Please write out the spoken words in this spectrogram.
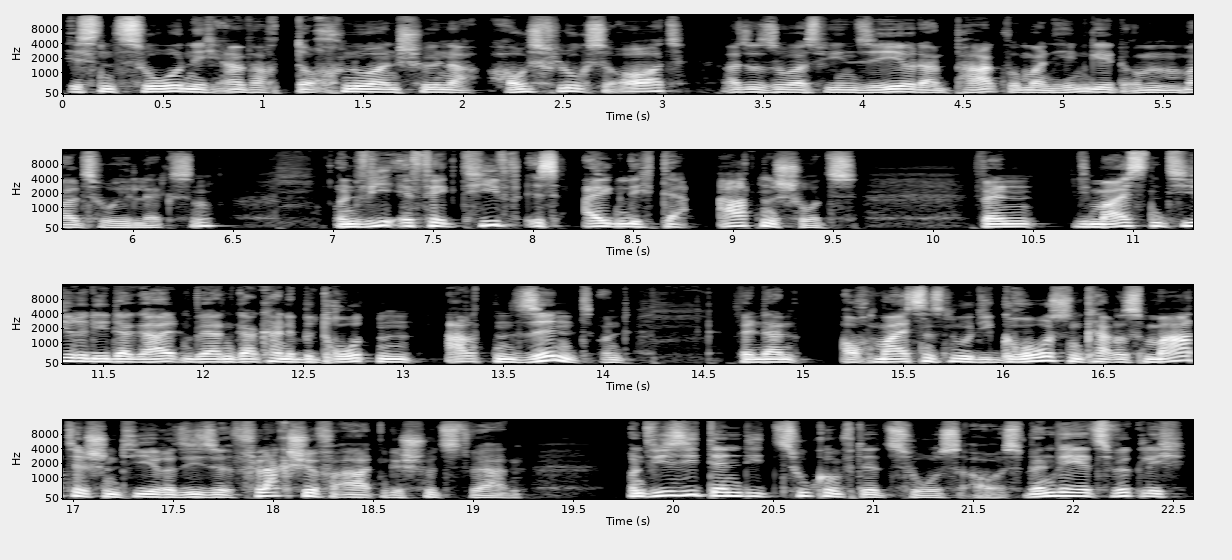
ist ein Zoo nicht einfach doch nur ein schöner Ausflugsort? Also sowas wie ein See oder ein Park, wo man hingeht, um mal zu relaxen? Und wie effektiv ist eigentlich der Artenschutz, wenn die meisten Tiere, die da gehalten werden, gar keine bedrohten Arten sind? Und wenn dann auch meistens nur die großen, charismatischen Tiere, diese Flaggschiffarten geschützt werden. Und wie sieht denn die Zukunft der Zoos aus? Wenn wir jetzt wirklich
